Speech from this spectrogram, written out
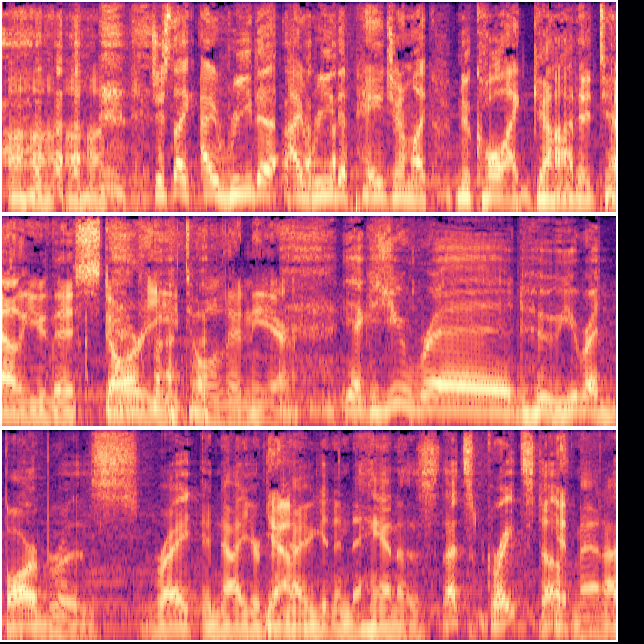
Uh-huh, uh-huh. Just like I read a I read a page and I'm like, Nicole, I gotta tell you this story he told in here. yeah, because you read who? You read Barbera's, right? And now you're Yeah. now you're getting into Hanna's. That's great stuff, Yep. man. I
